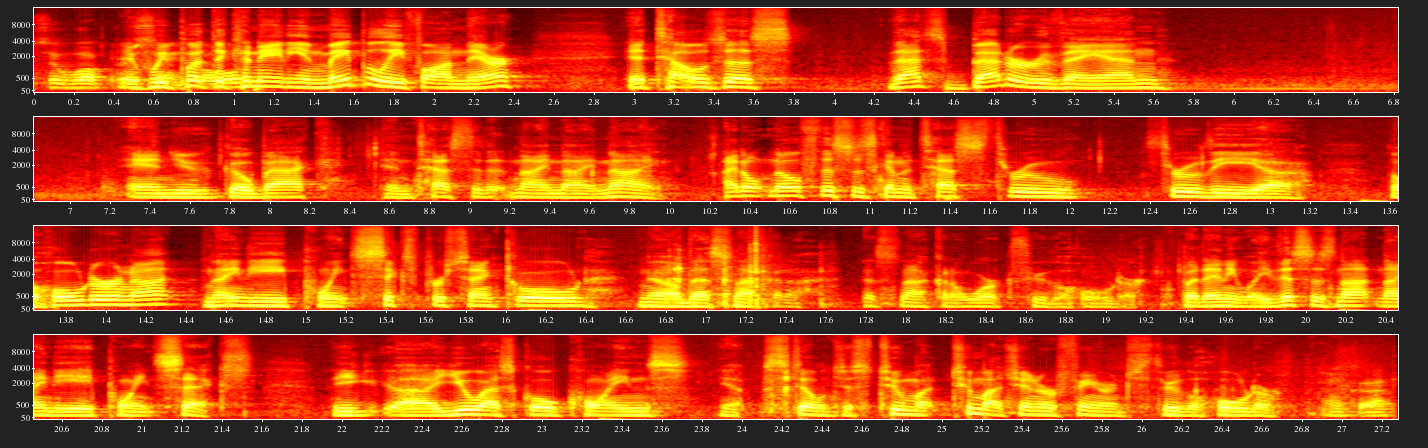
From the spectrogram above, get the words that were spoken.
so what if we put gold? the Canadian Maple Leaf on there, it tells us that's better than, and you go back and test it at 999. I don't know if this is going to test through through the uh, the holder or not. 98.6% gold. No, that's not gonna that's not gonna work through the holder. But anyway, this is not 98.6. The uh, U.S. gold coins, yep, still just too much too much interference through the holder. Okay.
